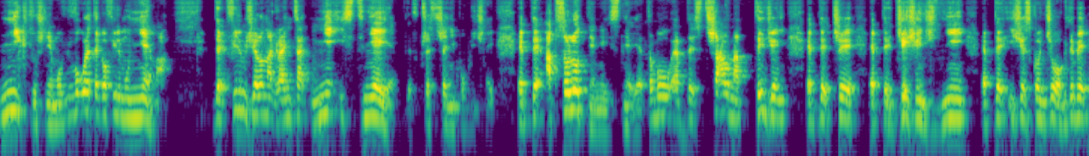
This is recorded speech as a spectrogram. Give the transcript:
nikt już nie mówi, w ogóle tego filmu nie ma film Zielona Granica nie istnieje w przestrzeni publicznej. Absolutnie nie istnieje. To był strzał na tydzień czy 10 dni i się skończyło. Gdyby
